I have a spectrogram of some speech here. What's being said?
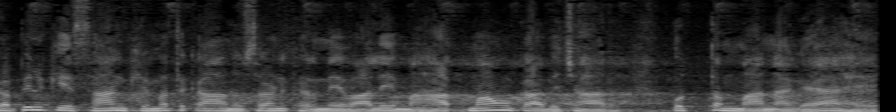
कपिल के सांख्य मत का अनुसरण करने वाले महात्माओं का विचार उत्तम माना गया है।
